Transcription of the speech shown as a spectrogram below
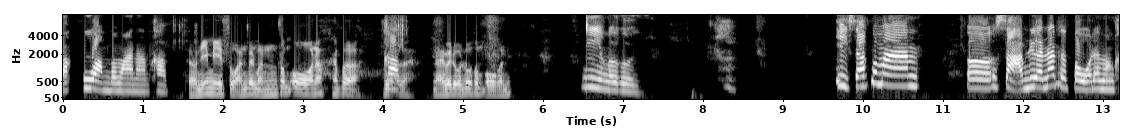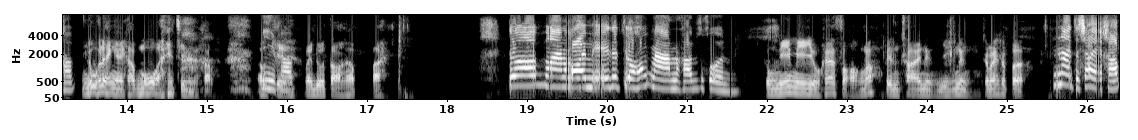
ปลั๊กพ่วงประมาณนั้นครับ แถวนี้มีสวนเป็นเหมือนส้มโอเนาะครับเปอร์เยครับอะเลยไหนไปดูลูกส้มโอกันดินี่เลยอีกสักประมาณ เอ่อสามเดือนน่าจะโตได้มั้งครับ รู้ได้ไงครับมั่วจริงๆครับ โอนี่เค ครับ ไปดูต่อครับไปเดินประมาณร้อยเมตรจะเจอห้องน้ำนะครับ ทุกคน ตรงนี้มีอยู่แค่สองเนาะเป็นชายหนึ่งหญิงหนึ่งใช่ไหมชอปเปอร์น่าจะใช่ครับ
